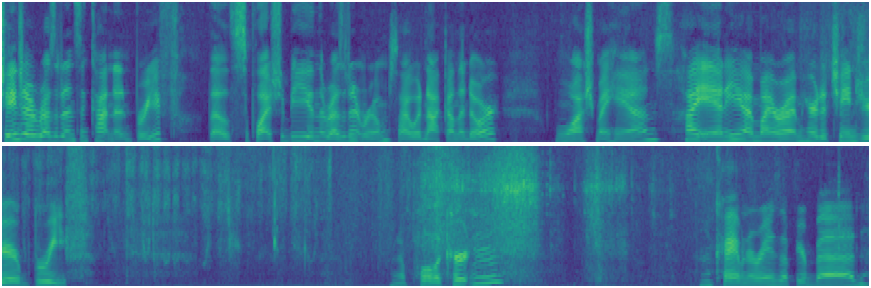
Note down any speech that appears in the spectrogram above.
change a residence incontinent brief, the supply should be in the resident room, so I would knock on the door, wash my hands. Hi Annie, I'm Myra, I'm here to change your brief. I'm gonna pull the curtain. Okay, I'm gonna raise up your bed.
